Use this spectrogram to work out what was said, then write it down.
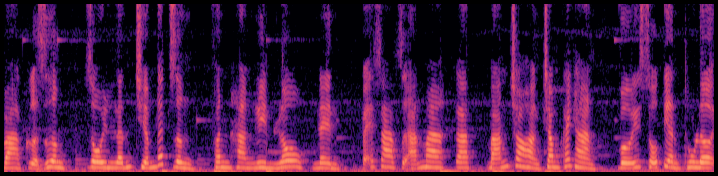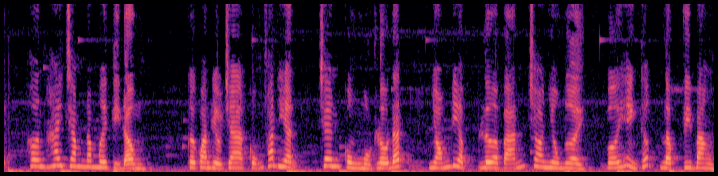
và Cửa Dương rồi lấn chiếm đất rừng phân hàng nghìn lô nền vẽ ra dự án ma gạt bán cho hàng trăm khách hàng với số tiền thu lợi hơn 250 tỷ đồng. Cơ quan điều tra cũng phát hiện trên cùng một lô đất, nhóm Điệp lừa bán cho nhiều người với hình thức lập vi bằng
